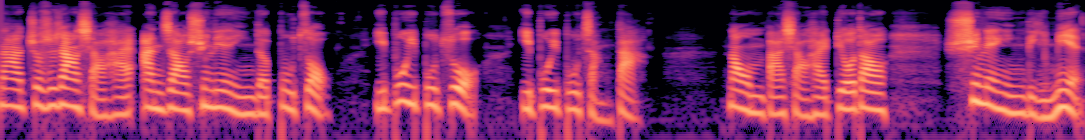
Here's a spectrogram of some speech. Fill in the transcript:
那就是让小孩按照训练营的步骤，一步一步做，一步一步长大。那我们把小孩丢到训练营里面，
